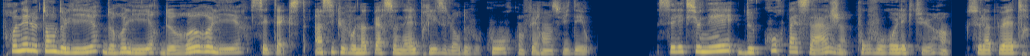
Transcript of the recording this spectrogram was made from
Prenez le temps de lire, de relire, de re-relire ces textes, ainsi que vos notes personnelles prises lors de vos cours, conférences, vidéos. Sélectionnez de courts passages pour vos relectures. Cela peut être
